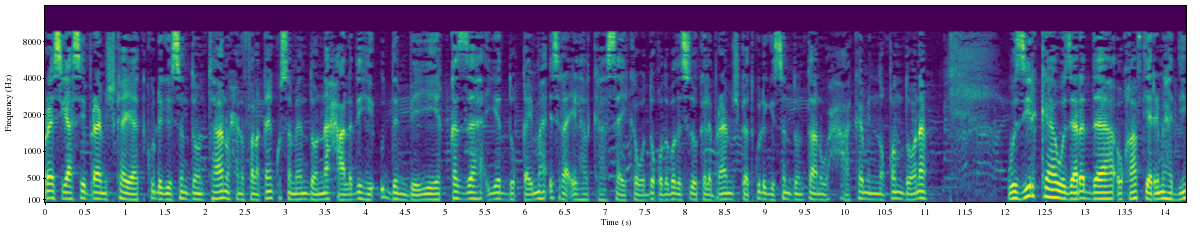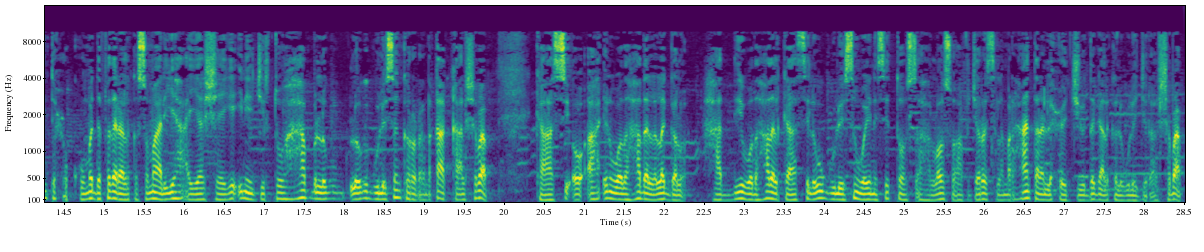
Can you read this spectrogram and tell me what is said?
waraysigaasi barnaamijka ayaad ku dhagaysan doontaan waxaynu falanqeyn ku sameyn doonaa xaaladihii u dambeeyey khaza iyo duqeymaha israa'il halkaasi ay ka wado qodobada sidoo kale barnaamijka aad ku dhagaysan doontaan waxaa ka mid noqon doona wasiirka wasaaradda awqaaftii arrimaha diinta xukuumadda federaalk soomaaliya ayaa sheegay inay jirto hab looga guuleysan karo dhaqdhaqaaqa al-shabaab kaasi oo ah in wadahadal lala galo. Haddii wadahadalkaasi lagu guuleysan wayna si toos ah loo soo afjaro islamar ahaantana la xoojiyo dagaalka lagula jiro al-shabaab.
